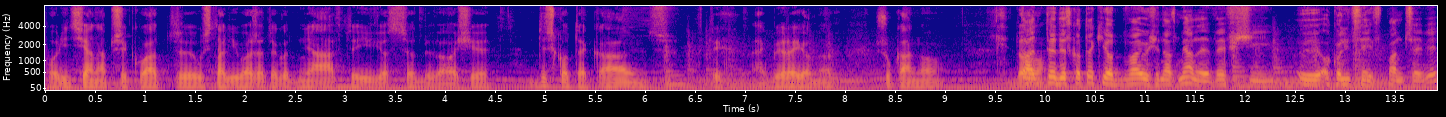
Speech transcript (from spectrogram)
Policja na przykład e, ustaliła, że tego dnia w tej wiosce odbywała się dyskoteka, więc tych jakby rejonach szukano do... Ta, te dyskoteki odbywały się na zmianę we wsi y, okolicznej w Panczewie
